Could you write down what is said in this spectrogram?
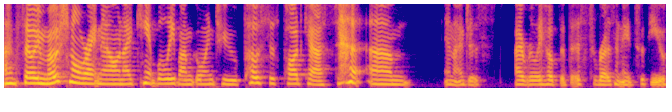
I'm so emotional right now, and I can't believe I'm going to post this podcast. um, and I just, I really hope that this resonates with you.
